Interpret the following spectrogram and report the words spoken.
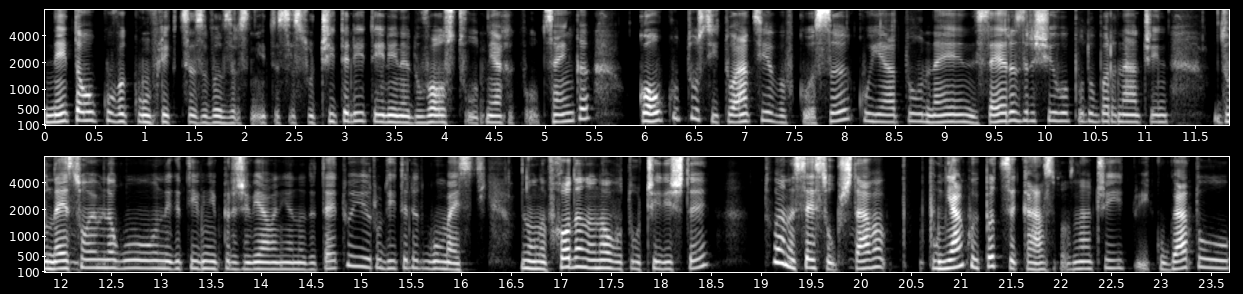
Не толкова конфликт с възрастните, с учителите или недоволство от някаква оценка, колкото ситуация в класа, която не, не се е разрешила по добър начин, Донесло е много негативни преживявания на детето и родителят го мести. Но на входа на новото училище това не се съобщава. По някой път се казва. Значи и, когато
